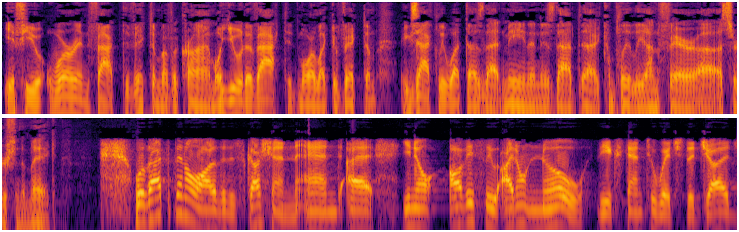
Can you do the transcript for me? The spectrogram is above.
if you were in fact the victim of a crime, well, you would have acted more like a victim. Exactly what does that mean, and is that a completely unfair uh, assertion to make? Well, that's been a lot of the discussion, and uh, you know, obviously, I don't know the extent to which the judge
